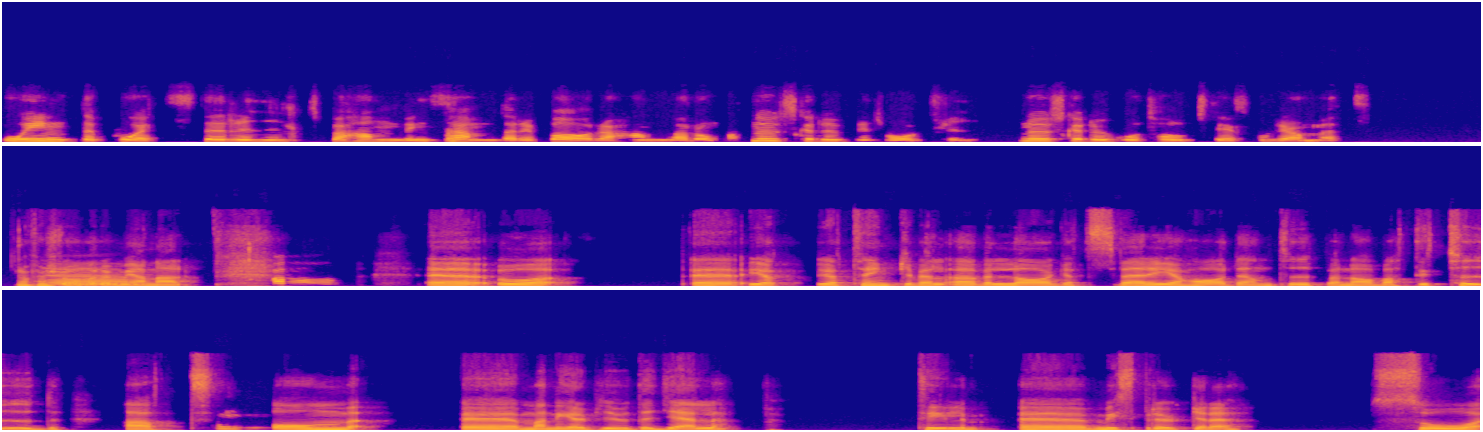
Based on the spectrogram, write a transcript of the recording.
Och inte på ett sterilt behandlingshem där det bara handlar om att nu ska du bli drogfri. Nu ska du gå tolvstegsprogrammet. Jag förstår uh, vad du eh, menar. Ja. Uh, och uh, jag, jag, tänker väl överlag att Sverige har den typen av attityd att mm. om man erbjuder hjälp till missbrukare så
